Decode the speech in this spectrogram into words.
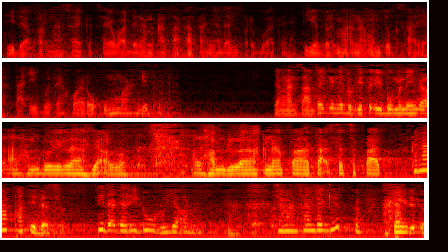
tidak pernah saya kecewa dengan kata-katanya dan perbuatannya. Dia bermakna untuk saya. Tak ibu teh khairu ummah gitu. Jangan sampai gini begitu ibu meninggal, alhamdulillah ya Allah. Alhamdulillah kenapa tak secepat? Kenapa tidak tidak dari dulu ya Allah. Nah, jangan sampai gitu. Kan gitu.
